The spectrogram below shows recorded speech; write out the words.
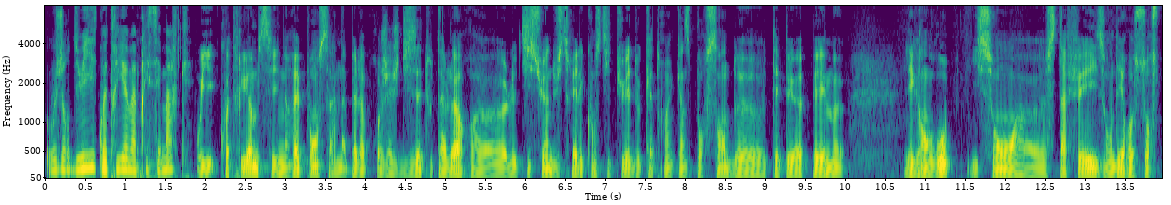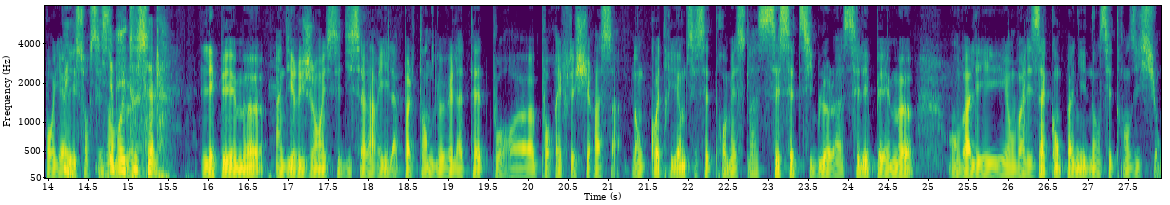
Aujourd'hui, Quatrium a pris ses marques Oui, Quatrium, c'est une réponse à un appel à projet. Je disais tout à l'heure, euh, le tissu industriel est constitué de 95% de TPE, PME. Les grands groupes, ils sont euh, staffés, ils ont des ressources pour y aller sur ces enjeux. Ils tout seuls les PME, un dirigeant et ses 10 salariés, il n'a pas le temps de lever la tête pour, euh, réfléchir à ça. Donc Quatrium, c'est cette promesse-là, c'est cette cible-là, c'est les PME. On va, les, accompagner dans ces transitions.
